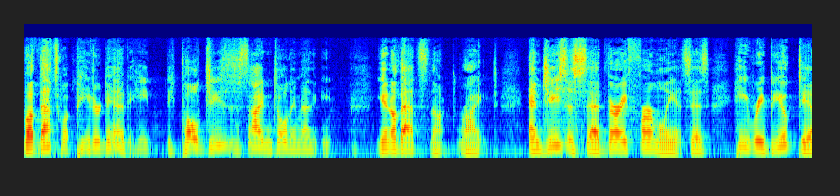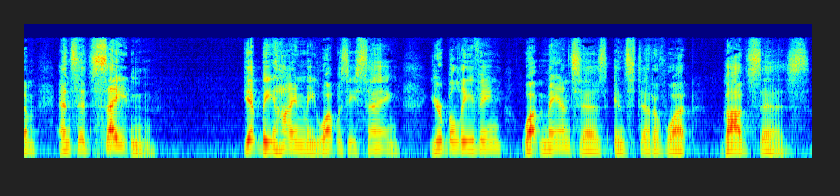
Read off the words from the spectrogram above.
But that's what Peter did. He, he pulled Jesus aside and told him, you know, that's not right. And Jesus said very firmly, it says, he rebuked him and said, Satan, get behind me. What was he saying? You're believing what man says instead of what God says.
